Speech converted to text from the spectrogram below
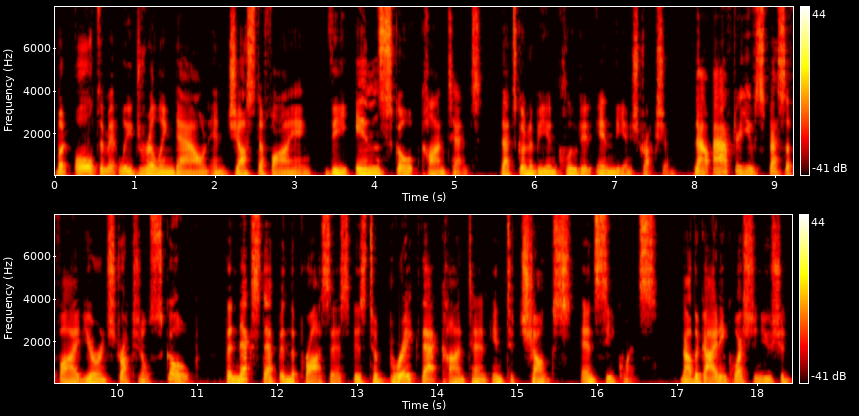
but ultimately drilling down and justifying the in scope content that's going to be included in the instruction. Now, after you've specified your instructional scope, the next step in the process is to break that content into chunks and sequence. Now, the guiding question you should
